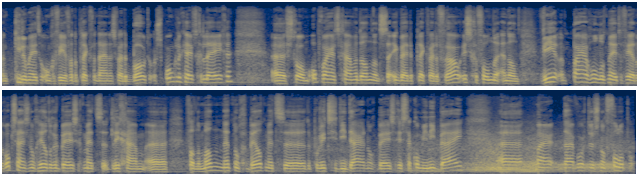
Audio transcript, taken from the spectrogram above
een kilometer ongeveer van de plek vandaan is... waar de boot oorspronkelijk heeft gelegen. Uh, stroomopwaarts gaan we dan. Dan sta ik bij de plek waar de vrouw is gevonden. En dan weer een paar honderd meter verderop zijn ze nog heel druk bezig... met het lichaam uh, van de man. Net nog gebeld met de politie die daar nog bezig is. Daar kom je niet bij. maar daar wordt dus nog volop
